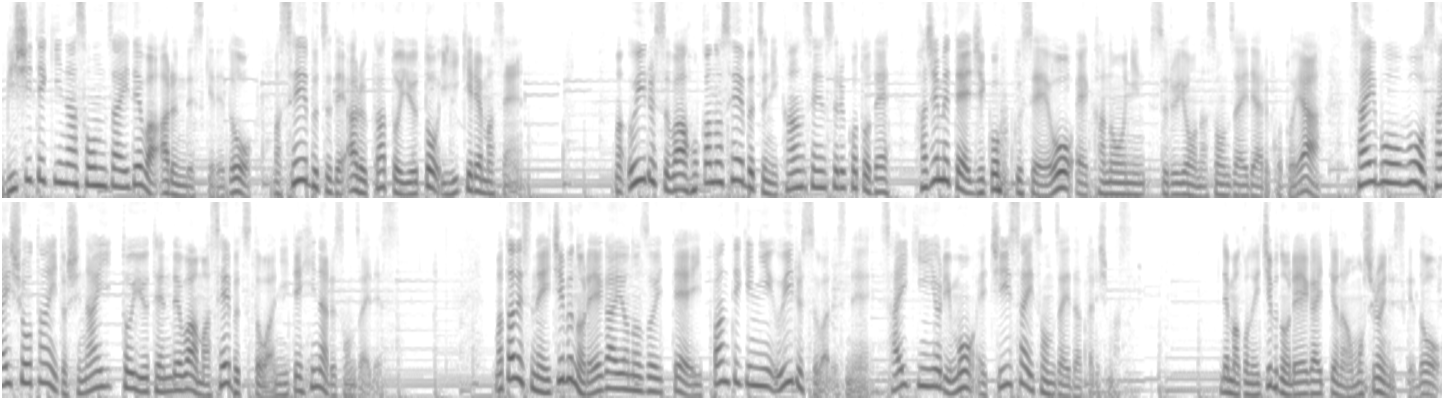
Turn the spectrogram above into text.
微視的な存在ではあるんですけれど、まあ、生物であるかというと言い切れません、まあ、ウイルスは他の生物に感染することで初めて自己複製をえ可能にするような存在であることや細胞を最小単位としないという点では、まあ、生物とは似て非なる存在です。またですね一部の例外を除いて一般的にウイルスはですね細菌よりも小さい存在だったりします。でまあこの一部の例外っていうのは面白いんですけど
